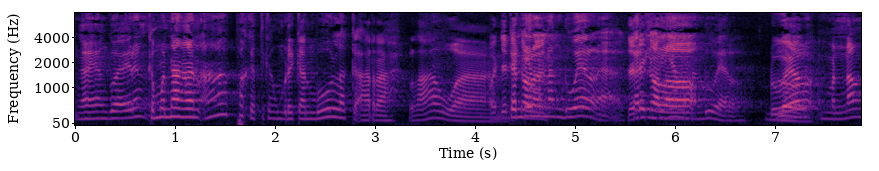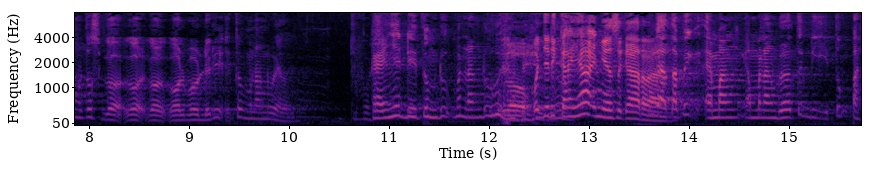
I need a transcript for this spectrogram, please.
Nggak yang gue akhirnya Kemenangan apa ketika memberikan bola ke arah lawan? Oh, jadi kan dia kalau menang duel nah. jadi kan kalau- menang duel. duel menang terus gol gol gol, gol bunuh diri itu menang duel. Kayaknya dihitung du menang duel. Loh, deh. kok jadi kayaknya sekarang? Enggak, tapi emang yang menang duel tuh dihitung pas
